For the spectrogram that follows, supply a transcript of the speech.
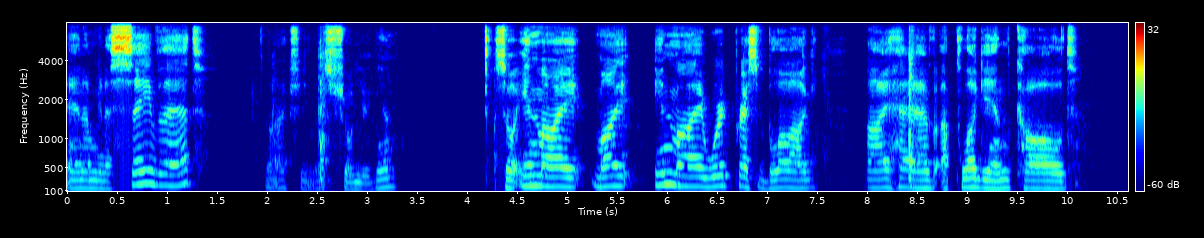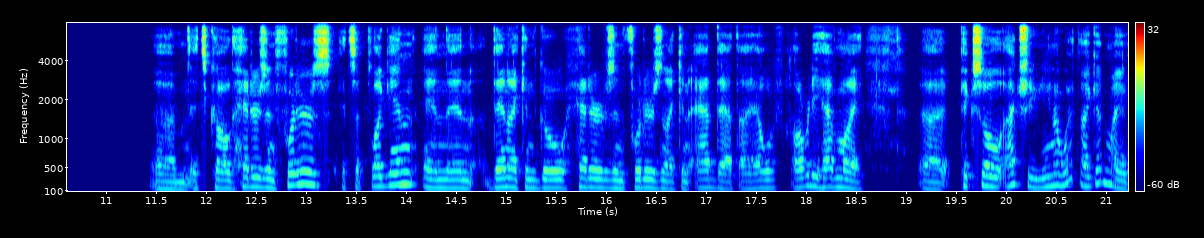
and I'm going to save that. Well actually let's show you again. So in my my in my WordPress blog I have a plugin called um, it's called headers and footers. It's a plugin and then then I can go headers and footers and I can add that. I already have my uh, pixel actually you know what? I got my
